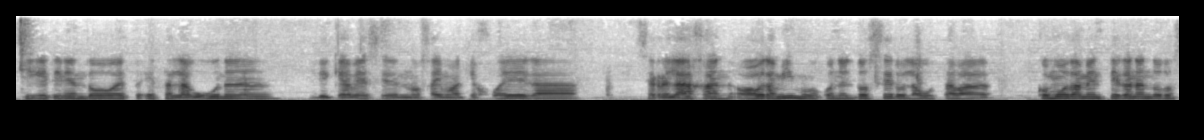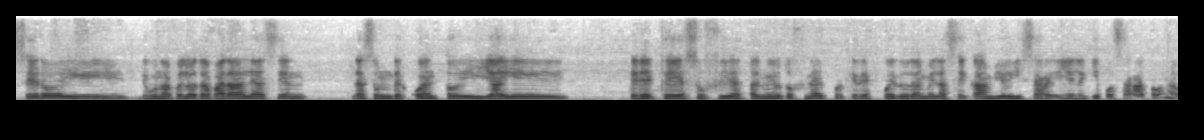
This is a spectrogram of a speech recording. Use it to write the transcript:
sigue teniendo estas lagunas de que a veces no sabemos a qué juega, se relajan. Ahora mismo con el 2-0 la U estaba cómodamente ganando 2-0 y de una pelota parada le hacen, le hacen un descuento y ahí tener que sufrir hasta el minuto final porque después Dudamel hace cambio y, y el equipo se arratona.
